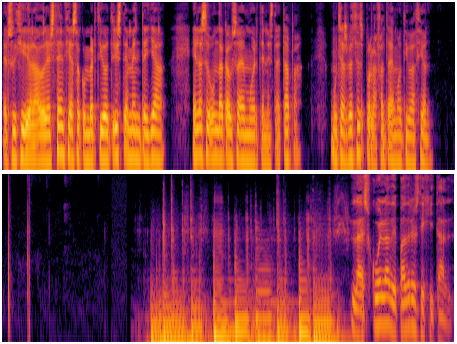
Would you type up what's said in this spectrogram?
El suicidio en la adolescencia se ha convertido tristemente ya en la segunda causa de muerte en esta etapa, muchas veces por la falta de motivación. La Escuela de Padres Digital.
